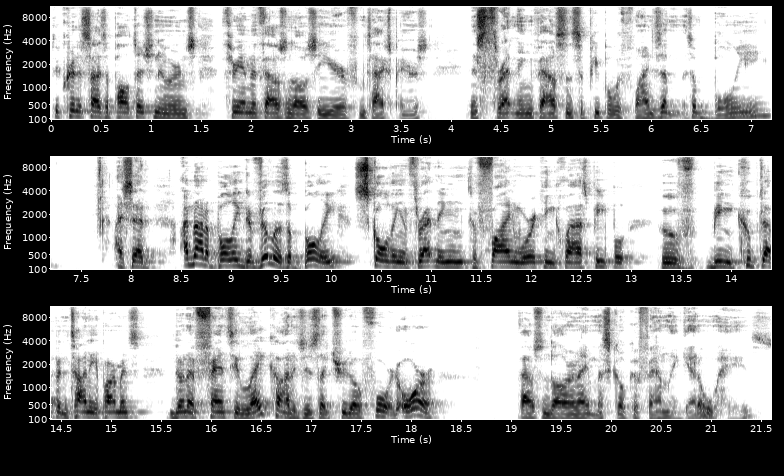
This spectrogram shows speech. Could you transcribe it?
to criticize a politician who earns $300,000 a year from taxpayers and is threatening thousands of people with fines? Is that, is that bullying? I said, I'm not a bully. de Villa is a bully, scolding and threatening to fine working class people who've been cooped up in tiny apartments don't have fancy lake cottages like Trudeau Ford or $1,000 a night Muskoka family getaways.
